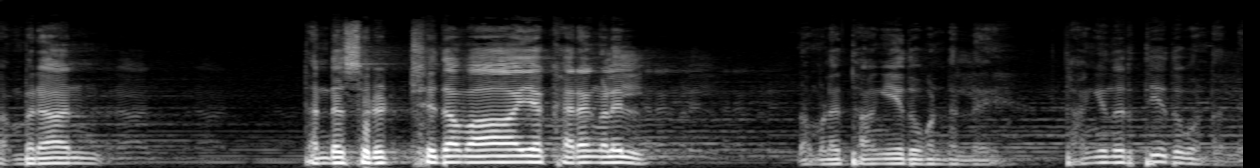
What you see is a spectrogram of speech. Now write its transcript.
തമ്പുരാൻ തന്റെ സുരക്ഷിതമായ കരങ്ങളിൽ നമ്മളെ താങ്ങിയത് കൊണ്ടല്ലേ? താങ്ങി നിർത്തിയത് കൊണ്ടല്ലേ?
